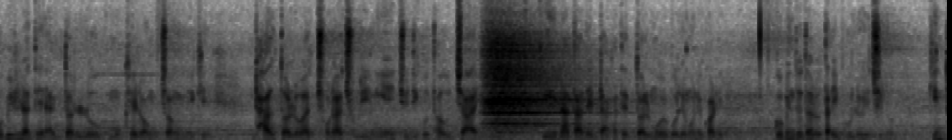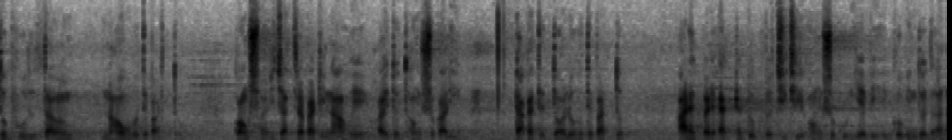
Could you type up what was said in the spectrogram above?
গভীর রাতে একদল লোক মুখে রংচং মেখে ঢাল তলোয়ার ছোড়া ছুরি নিয়ে যদি কোথাও যায়, কে না তাদের ডাকাতের দল বলে মনে করে? গোবিন্দদারও তাই ভুল হয়েছিল। কিন্তু ভুল তা নাও হতে পারত। কংসহারী যাত্রাপাটি না হয়ে হয়তো ধ্বংসকারী ডাকাতের দলও হতে পারত। আর একবার একটা টুকরো চিঠির অংশ কুড়িয়ে পেয়ে গোবিন্দদা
